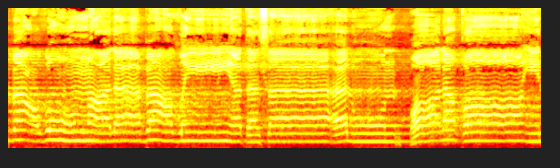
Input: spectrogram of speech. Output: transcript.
بعضهم على بعض يتساءلون. قال قائل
